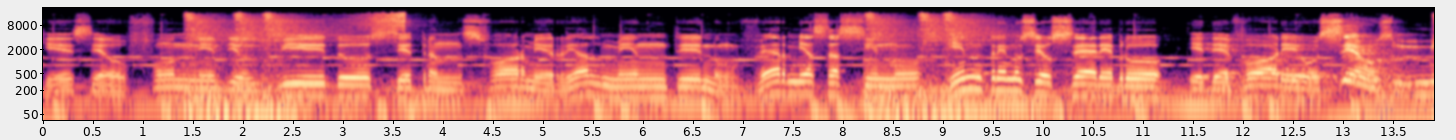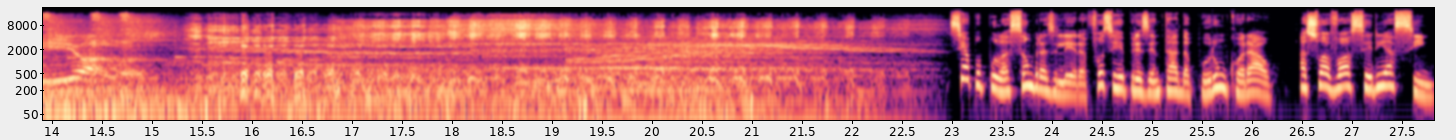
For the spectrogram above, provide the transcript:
que seu fone de ouvido se transforme realmente num verme assassino, entre no seu cérebro e devore os seus miolos. Se a população brasileira fosse representada por um coral, a sua voz seria assim.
